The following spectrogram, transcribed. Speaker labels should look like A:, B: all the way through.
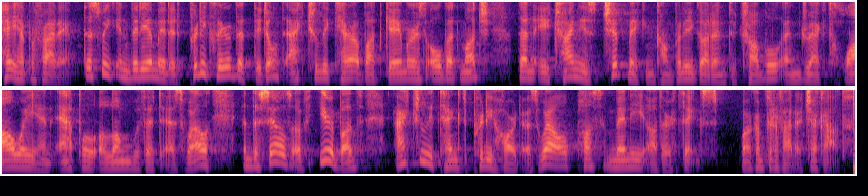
A: Hey, happy Friday. This week Nvidia made it pretty clear that they don't actually care about gamers all that much. Then a Chinese chip making company got into trouble and dragged Huawei and Apple along with it as well. And the sales of earbuds actually tanked pretty hard as well, plus many other things. Welcome to the Friday Checkout.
